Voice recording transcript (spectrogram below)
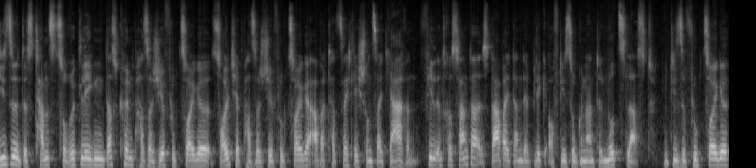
diese Distanz zurücklegen, das können Passagierflugzeuge, solche Passagierflugzeuge aber tatsächlich schon seit Jahren. Viel interessanter ist dabei dann der Blick auf die sogenannte Nutzlast, wie diese Flugzeuge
